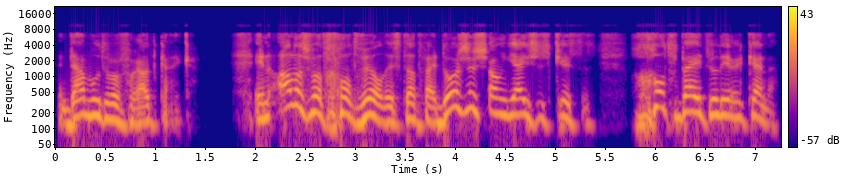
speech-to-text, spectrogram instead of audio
En daar moeten we vooruit kijken. In alles wat God wil is dat wij door zijn zoon Jezus Christus God beter leren kennen.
